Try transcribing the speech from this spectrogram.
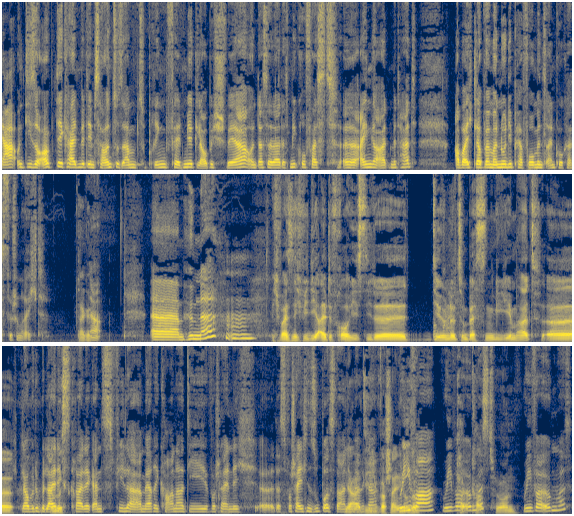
Ja, und diese Optik halt mit dem Sound zusammenzubringen, fällt mir, glaube ich, schwer. Und dass er da das Mikro fast äh, eingeatmet hat. Aber ich glaube, wenn man nur die Performance anguckt, hast du schon recht. Danke. Ja. Ähm, Hymne? Ich weiß nicht, wie die alte Frau hieß, die die, die Hymne zum Besten gegeben hat. Äh, Ich glaube, du beleidigst gerade ganz viele Amerikaner, die wahrscheinlich, äh, das ist wahrscheinlich ein Superstar in Ja, Amerika. die wahrscheinlich Reva, Reva irgendwas? Hören. Reva irgendwas?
